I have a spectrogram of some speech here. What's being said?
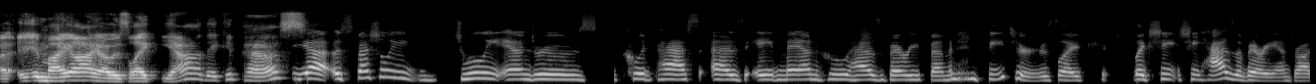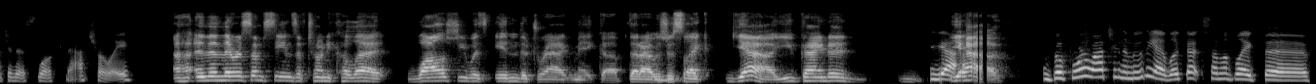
uh, in my eye I was like yeah they could pass. Yeah especially julie andrews could pass as a man who has very feminine features like like she she has a very androgynous look naturally Uh, and then there were some scenes of Toni Collette while she was in the drag makeup that I was just like, yeah, you kind of, yeah yeah. before watching the movie, I looked at some of like the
